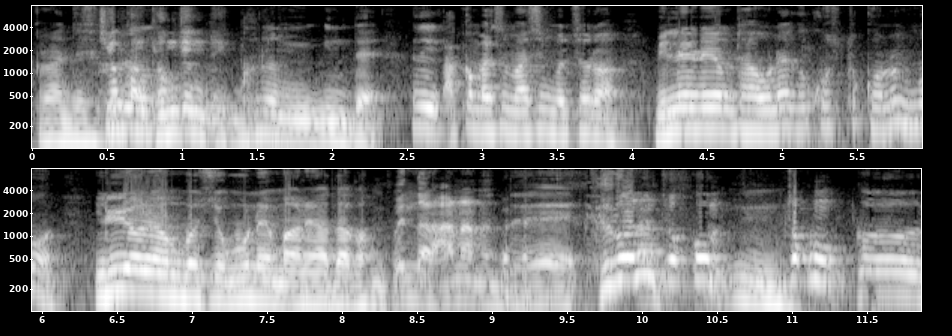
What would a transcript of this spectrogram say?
그런 이제 지역 간 경쟁도 있고. 흐름인데 근데 아까 말씀하신 것처럼 밀레니엄 타운의 그 코스트코는 뭐 1년에 한 번씩 운해 만에 하다가 맨날 안 하는데 그거는 조금 조금 그,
